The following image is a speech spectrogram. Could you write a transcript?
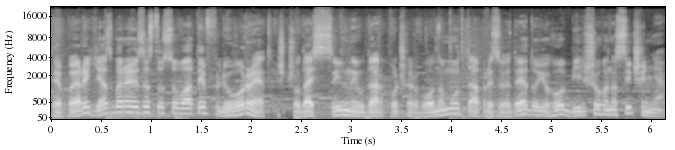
Тепер я збираю застосувати флюорет, що дасть сильний удар по червоному та призведе до його більшого насичення.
